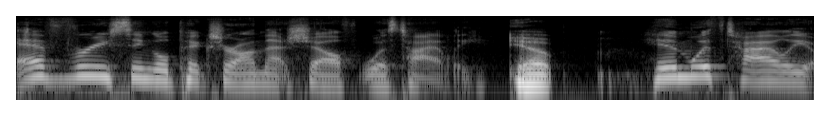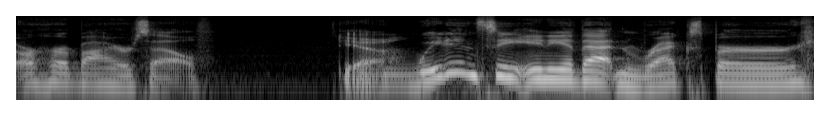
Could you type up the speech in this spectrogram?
every single picture on that shelf was Tylee. yep. Him with Tylee or her by herself. Yeah. We didn't see any of that in Rexburg.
